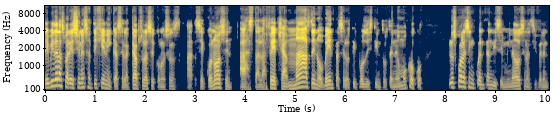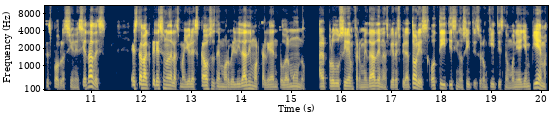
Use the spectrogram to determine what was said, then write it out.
Debido a las variaciones antigénicas en la cápsula, se conocen, conocen, hasta la fecha más de 90 serotipos distintos de neumococo, los cuales se encuentran diseminados en las diferentes poblaciones y edades. Esta bacteria es una de las mayores causas de morbilidad y mortalidad en todo el mundo, al producir enfermedad en las vías respiratorias, otitis, sinusitis, bronquitis, neumonía y empiema.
